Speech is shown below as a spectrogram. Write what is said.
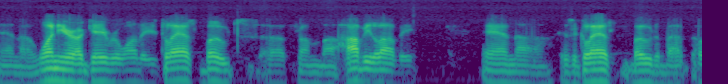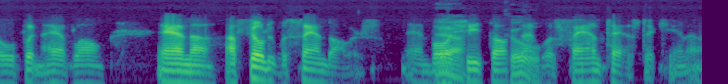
And uh, one year I gave her one of these glass boats uh, from uh, Hobby Lobby, and uh, it's a glass boat about oh, a foot and a half long, and uh, I filled it with sand dollars. And boy, Yeah, she thought cool. that was fantastic. You know,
